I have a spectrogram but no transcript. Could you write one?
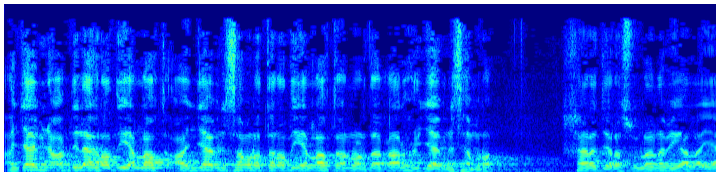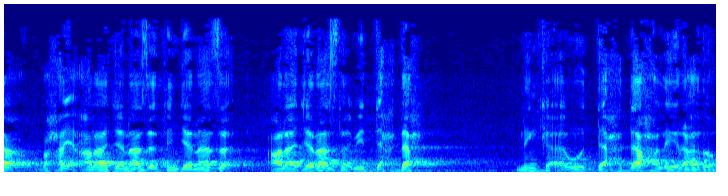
can jaabir bn cabd lahi radi an jaabir smrata radi الlahu ta arda qala wuxu jaabir smra kharaja rasul nabiga al ayaa baxay calىa janaaزati janaaza calىa janaaزati abi daxdax ninka abudaxdax la yihaahdo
